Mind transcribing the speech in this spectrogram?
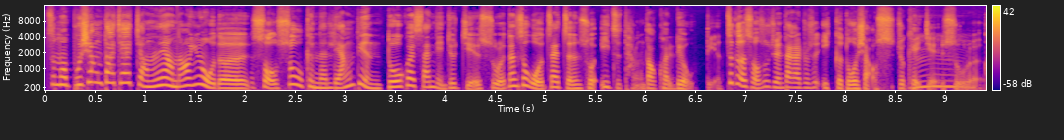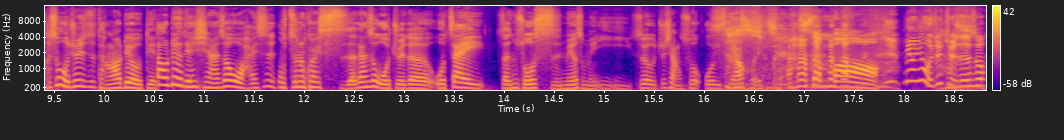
怎么不像大家讲的那样？然后因为我的手术可能两点多快三点就结束了，但是我在诊所一直躺到快六点，这个手术时间大概就是一个多小时就可以结束了。可是我就一直躺到六点，到六点醒来之后，我还是我真的快死了。但是我觉得我在诊所死没有什么意义，所以。我就想说，我一定要回家。什么？没有，因为我就觉得说，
